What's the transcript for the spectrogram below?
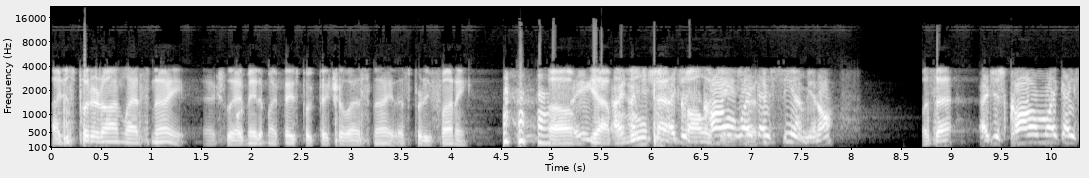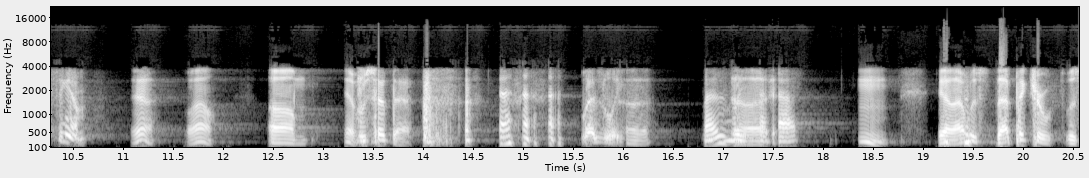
I just put it on last night. Actually, I made it my Facebook picture last night. That's pretty funny. Um, I, yeah, I, my I little just, past I just college call days him like were- I see him. You know, What's that? I just call him like I see him. Yeah. Wow. Um, yeah. Who said that? Leslie. uh, Leslie Uh, said that. Hmm. Yeah, that was that picture was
